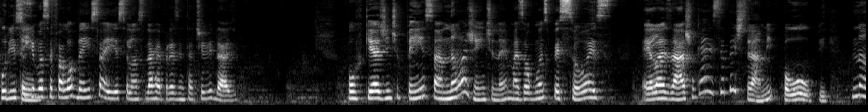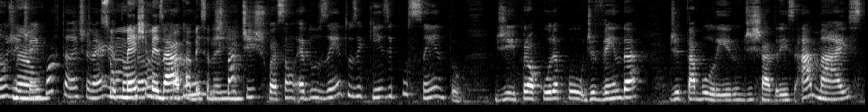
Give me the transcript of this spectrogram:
Por isso tem. que você falou bem isso aí, esse lance da representatividade. Porque a gente pensa, não a gente, né? Mas algumas pessoas, elas acham que ah, isso é besteira, me poupe. Não, gente, Não. é importante, né? Isso mexe mesmo com a dado cabeça da gente. estatístico, é, são, é 215% de procura por, de venda de tabuleiro, de xadrez a mais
